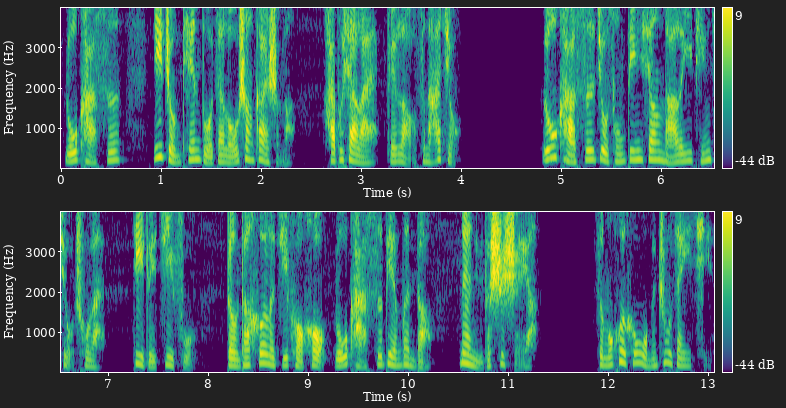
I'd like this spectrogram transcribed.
卢卡斯，你整天躲在楼上干什么？还不下来给老子拿酒？”卢卡斯就从冰箱拿了一瓶酒出来，递给继父。等他喝了几口后，卢卡斯便问道：“那女的是谁呀？怎么会和我们住在一起？”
